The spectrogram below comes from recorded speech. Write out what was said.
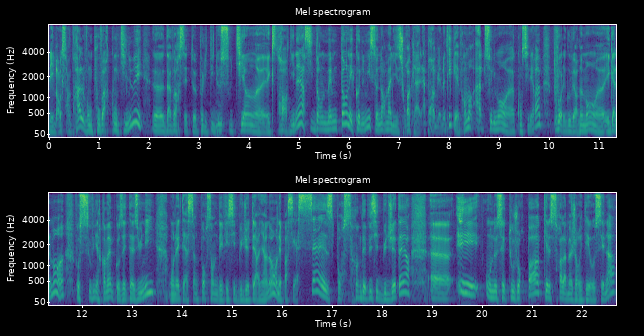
les banques centrales vont pouvoir continuer euh, d'avoir cette politique de soutien extraordinaire si dans le même temps l'économie se normalise? Je crois que la, problématique est vraiment absolument considérable pour les gouvernements également. Il hein. faut se souvenir quand même qu'aux États-Unis, on était à 5% de déficit budgétaire il y a un an, on est passé à 16% de déficit budgétaire, euh, et on ne sait toujours pas quelle sera la majorité au Sénat.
